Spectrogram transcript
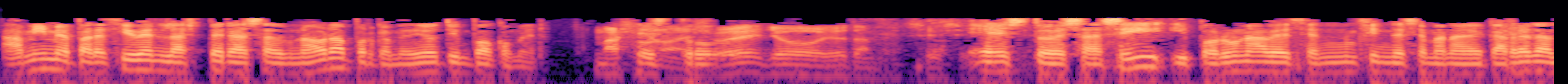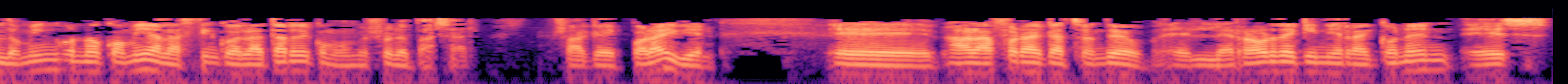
a mí me pareció bien la espera esa de una hora porque me dio tiempo a comer. Más Esto- eso, ¿eh? Yo, yo también, sí, sí. Esto es así y por una vez en un fin de semana de carrera el domingo no comía a las 5 de la tarde como me suele pasar. O sea que por ahí bien. Eh, ahora fuera de cachondeo, el error de Kimi Raikkonen es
